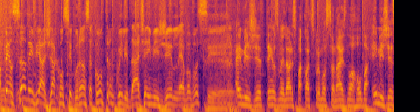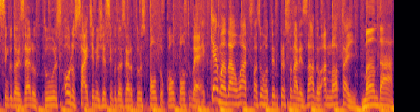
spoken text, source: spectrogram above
pensando em viajar com segurança, com tranquilidade? A MG leva você. A MG tem os melhores pacotes promocionais no arroba MG520Tours ou no site mg520tours.com.br. Quer mandar um WhatsApp, fazer um roteiro personalizado? Anota aí. Manda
